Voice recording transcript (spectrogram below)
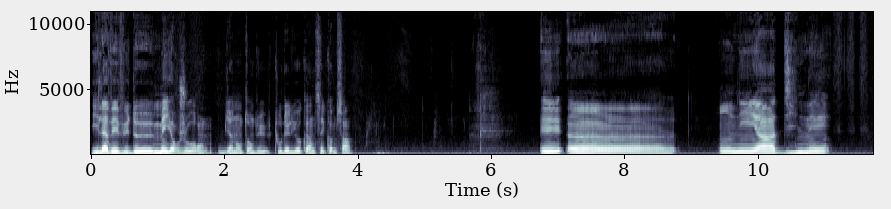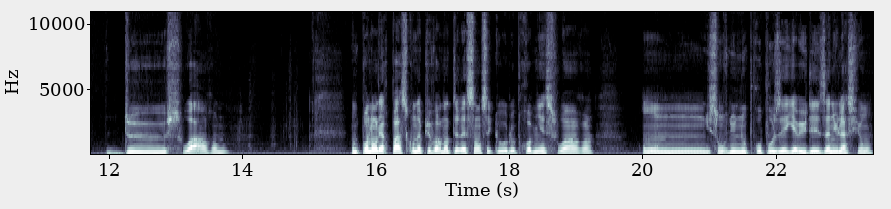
Il avait vu de meilleurs jours bien entendu. Tous les lyokans c'est comme ça. Et euh, on y a dîné deux soirs. Donc pendant les repas, ce qu'on a pu voir d'intéressant, c'est que le premier soir, ils sont venus nous proposer, il y avait eu des annulations,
